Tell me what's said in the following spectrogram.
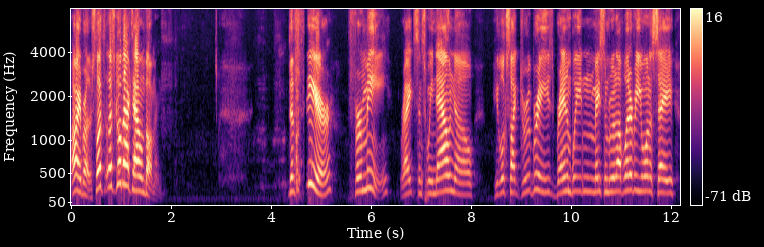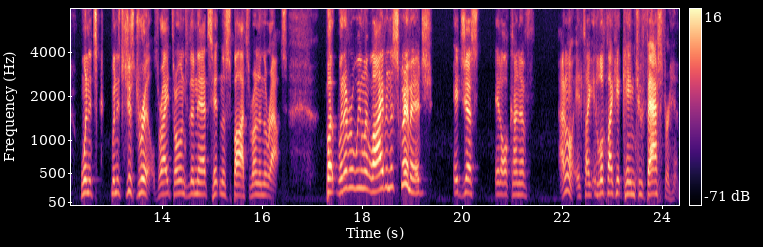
All right, brothers, let's let's go back to Alan Bowman. The fear for me, right, since we now know he looks like Drew Brees, Brandon Weeden, Mason Rudolph, whatever you want to say when it's when it's just drills, right? Throwing to the nets, hitting the spots, running the routes. But whenever we went live in the scrimmage, it just it all kind of I don't know. It's like it looked like it came too fast for him.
